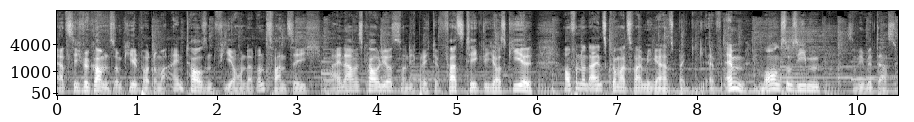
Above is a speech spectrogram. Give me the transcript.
Herzlich willkommen zum Kielpot Nummer 1420. Mein Name ist Kaulius und ich berichte fast täglich aus Kiel auf 101,2 MHz bei Kiel FM, morgens um 7 sowie mittags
